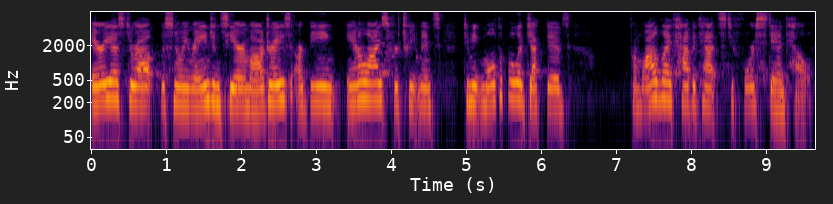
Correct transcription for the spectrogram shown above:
Areas throughout the Snowy Range and Sierra Madres are being analyzed for treatments to meet multiple objectives from wildlife habitats to forest stand health.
